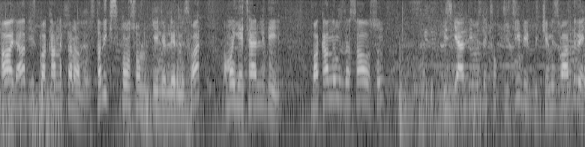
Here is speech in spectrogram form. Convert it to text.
hala biz bakanlıktan alıyoruz. Tabii ki sponsorluk gelirlerimiz var ama yeterli değil. Bakanlığımız da sağ olsun biz geldiğimizde çok cüzi bir bütçemiz vardı ve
